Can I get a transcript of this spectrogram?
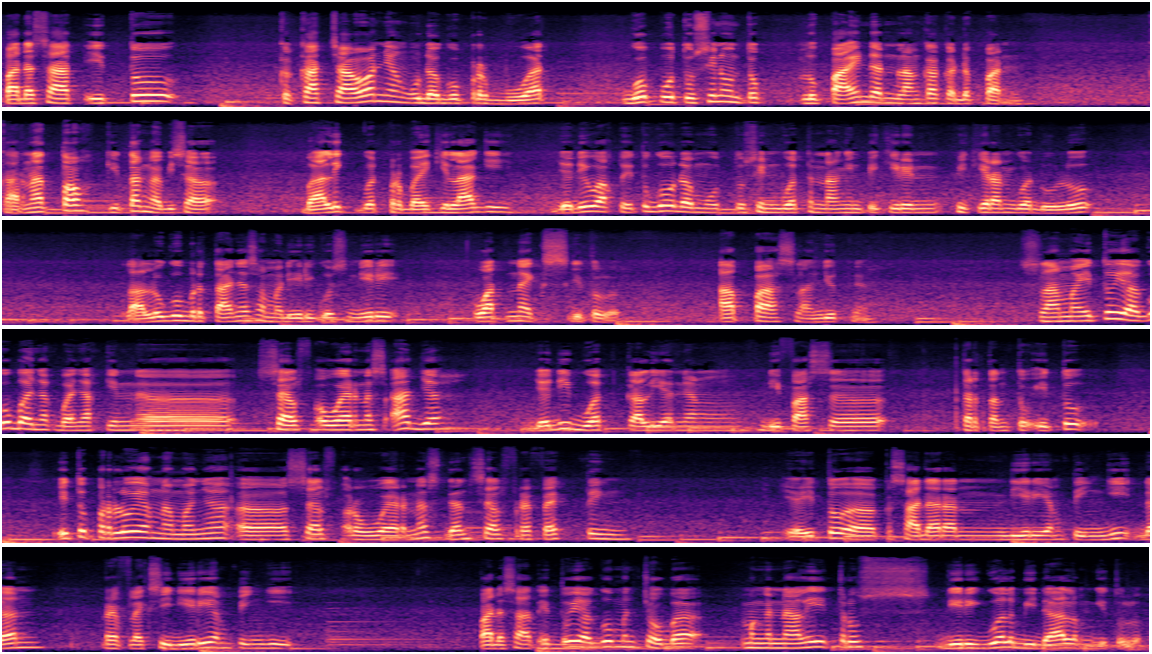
Pada saat itu kekacauan yang udah gue perbuat gue putusin untuk lupain dan melangkah ke depan. Karena toh kita nggak bisa balik buat perbaiki lagi. Jadi waktu itu gue udah mutusin buat tenangin pikirin pikiran gue dulu. Lalu gue bertanya sama diri gue sendiri what next? gitu loh. Apa selanjutnya selama itu ya gue banyak banyakin uh, eh, self awareness aja. Jadi buat kalian yang di fase tertentu itu itu perlu yang namanya uh, eh, self awareness dan self reflecting yaitu uh, kesadaran diri yang tinggi dan refleksi diri yang tinggi. Pada saat itu ya gue mencoba mengenali terus diri gue lebih dalam gitu loh.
